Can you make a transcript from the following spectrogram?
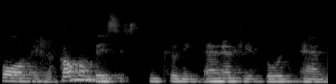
for a common basis, including energy, food, and,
